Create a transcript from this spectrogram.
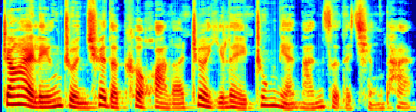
张爱玲准确地刻画了这一类中年男子的情态。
